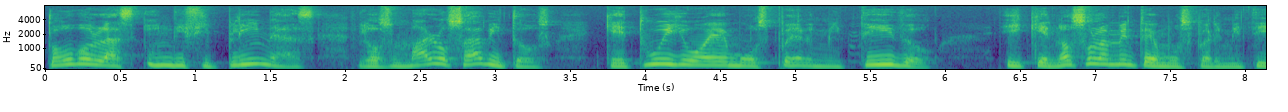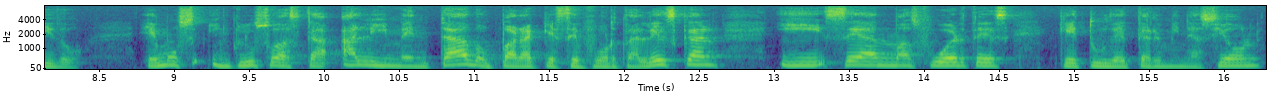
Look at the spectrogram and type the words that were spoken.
todas las indisciplinas, los malos hábitos que tú y yo hemos permitido y que no solamente hemos permitido, hemos incluso hasta alimentado para que se fortalezcan y sean más fuertes que tu determinación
